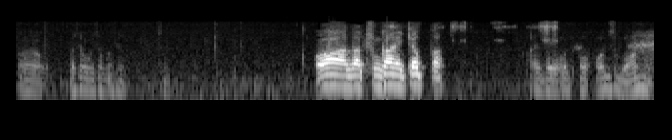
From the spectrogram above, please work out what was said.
어, 보셔, 보셔, 보셔. 와, 나 중간에 꼈다. 아니, 뭐, 어디, 어, 어디서 뭐 하는데?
